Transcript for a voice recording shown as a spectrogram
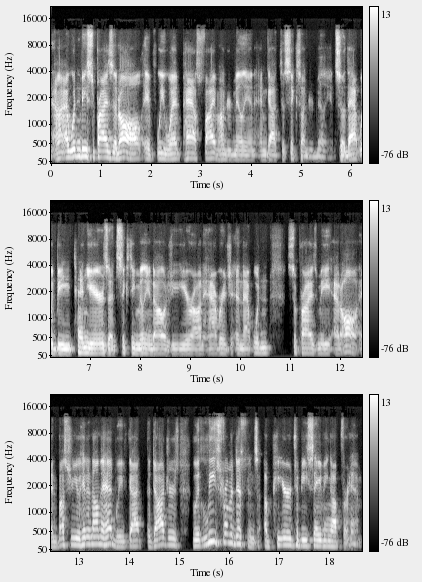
I wouldn't be surprised at all if we went past 500 million and got to 600 million. So that would be 10 years at 60 million dollars a year on average and that wouldn't surprise me at all. And Buster, you hit it on the head. We've got the Dodgers who at least from a distance appear to be saving up for him.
